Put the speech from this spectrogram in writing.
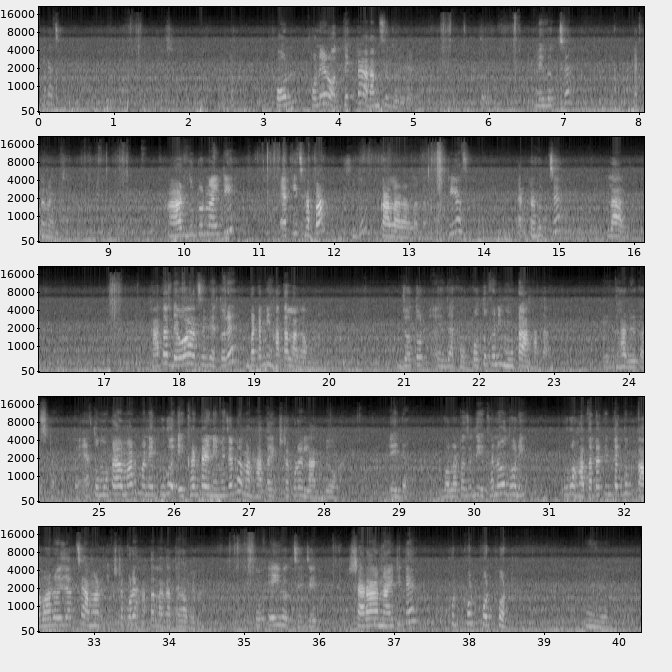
ঠিক আছে? ফোন ফোনের অর্ধেকটা আরামসে ধরে যাবে। তো এই হচ্ছে একটা নাইটি আর দুটো নাইটি একই ছাপা শুধু কালার আলাদা, ঠিক আছে? একটা হচ্ছে লাল। হাতা দেওয়া আছে ভেতরে বাট আমি হাতা লাগাবো না। যত দেখো, কতখানি মোটা হাতা ঘাড়ের কাজটা। তো এত মোটা আমার মানে পুরো এখানটায় নেমে যাবে, আমার হাতা এক্সট্রা করে লাগবেও না এই দেখো, গলাটা যদি এখানেও ধরি, পুরো হাতাটা কিন্তু একদম কাভার হয়ে যাচ্ছে, আমার এক্সট্রা করে হাতা লাগাতে হবে না। তো এই হচ্ছে যে সারা নাইটিতে ফুটফুট ফুটফুট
